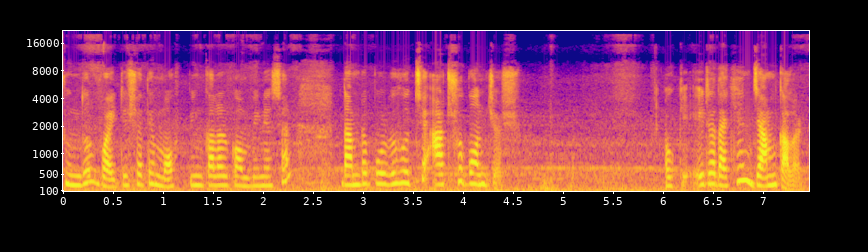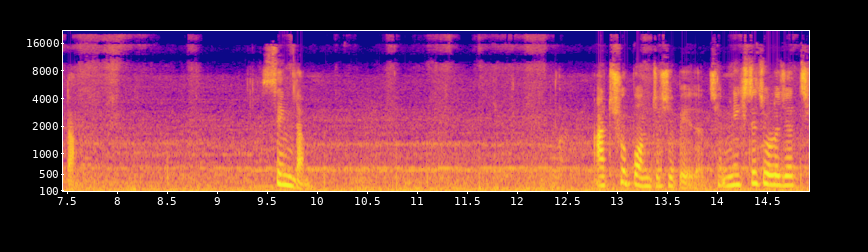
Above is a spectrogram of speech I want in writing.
সুন্দর হোয়াইটের সাথে মফ পিঙ্ক কালার কম্বিনেশান দামটা পড়বে হচ্ছে আটশো পঞ্চাশ। ওকে এটা দেখেন জাম কালারটা সেম দাম। আটশো পঞ্চাশে পেয়ে যাচ্ছে। নেক্সটে চলে যাচ্ছি।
